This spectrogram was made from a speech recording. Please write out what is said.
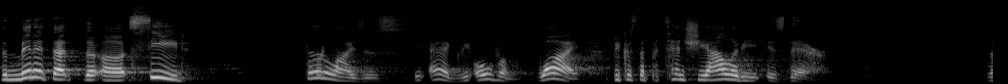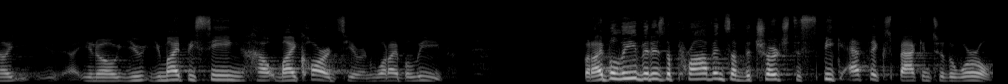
the minute that the uh, seed fertilizes the egg, the ovum. Why? Because the potentiality is there. Now, you know, you, you might be seeing how my cards here and what I believe. But I believe it is the province of the church to speak ethics back into the world.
